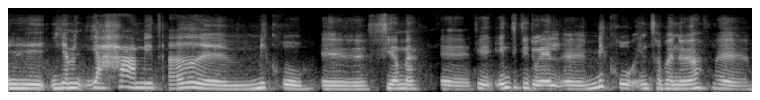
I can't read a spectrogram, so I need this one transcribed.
Øh, jamen, jeg har mit eget øh, mikrofirma. Øh, øh, det er individuel øh, mikroentreprenør, øh,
